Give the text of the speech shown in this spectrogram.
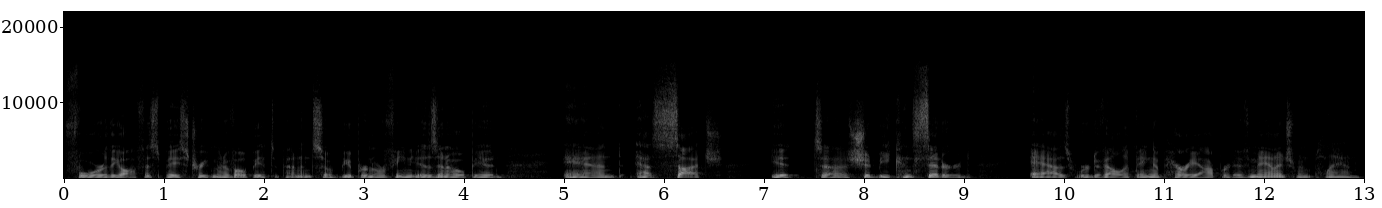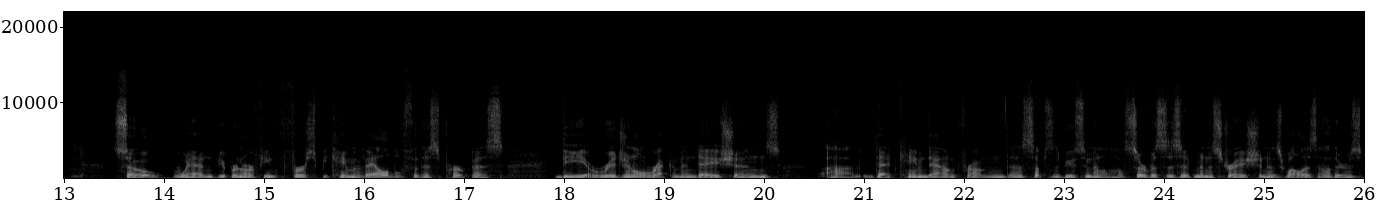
for the office based treatment of opiate dependence. So, buprenorphine is an opiate, and as such, it uh, should be considered as we're developing a perioperative management plan. So, when buprenorphine first became available for this purpose, the original recommendations uh, that came down from the Substance Abuse and Mental Health Services Administration, as well as others,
